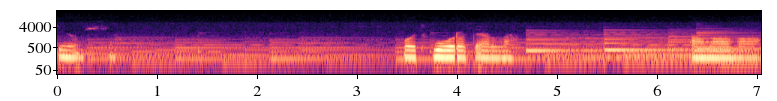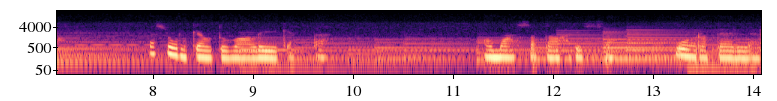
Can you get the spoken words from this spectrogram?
sinussa. Voit vuorotella avaavaa ja sulkeutuvaa liikettä omassa tahdissa vuorotellen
